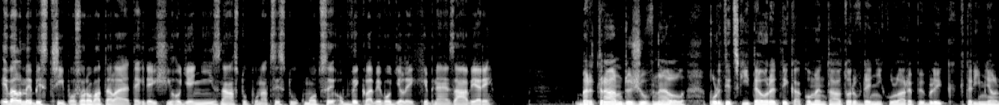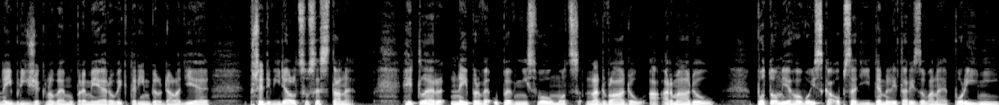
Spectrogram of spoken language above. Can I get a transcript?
I velmi bystří pozorovatelé tehdejšího dění z nástupu nacistů k moci obvykle vyvodili chybné závěry. Bertrand de Jouvenel, politický teoretik a komentátor v deníku La République, který měl nejblíže k novému premiérovi, kterým byl Daladier, předvídal, co se stane. Hitler nejprve upevní svou moc nad vládou a armádou, potom jeho vojska obsadí demilitarizované Poríní,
